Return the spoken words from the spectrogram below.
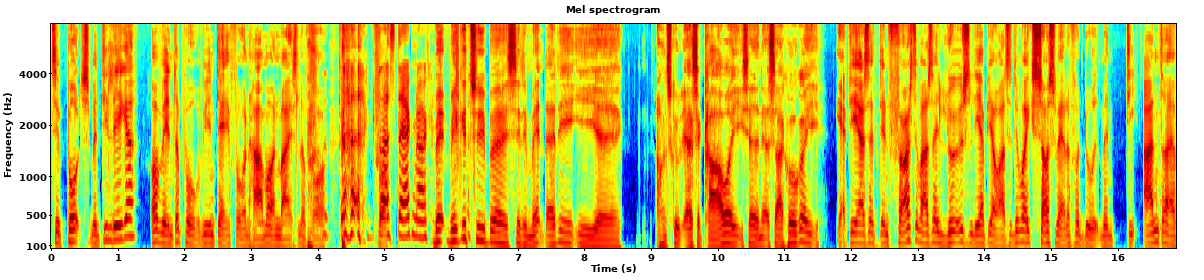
til bunds, men de ligger og venter på, at vi en dag får en hammer og en mejsel og får Der er stærk nok. Hvil- Hvilke type sediment er det, I øh, undskyld, altså graver i, så havde jeg sagt, hugger i? Ja, det er altså, den første var altså i løs lærbjerg, altså det var ikke så svært at få den ud, men de andre er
